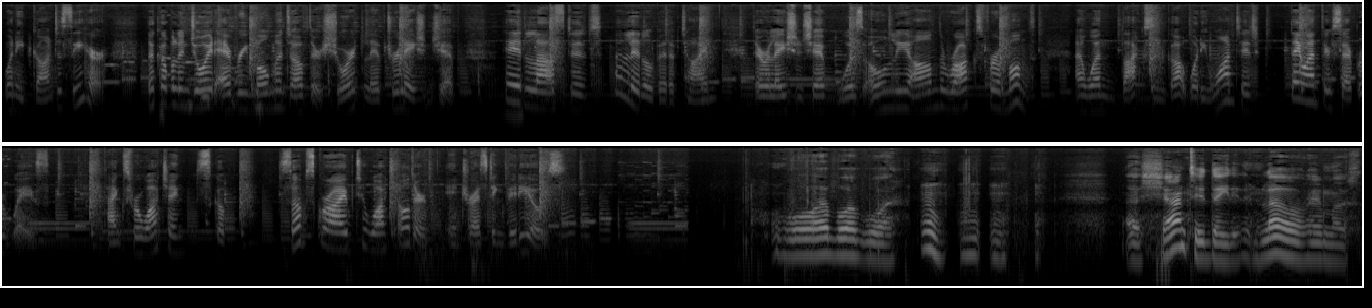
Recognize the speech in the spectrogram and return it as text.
when he'd gone to see her. The couple enjoyed every moment of their short lived relationship. It lasted a little bit of time. Their relationship was only on the rocks for a month, and when Blackson got what he wanted, they went their separate ways. Thanks for watching. Subscribe to watch other interesting videos. Boy, boy, boy. Mm, mm, mm. Ashanti dated him. Lord him mercy.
